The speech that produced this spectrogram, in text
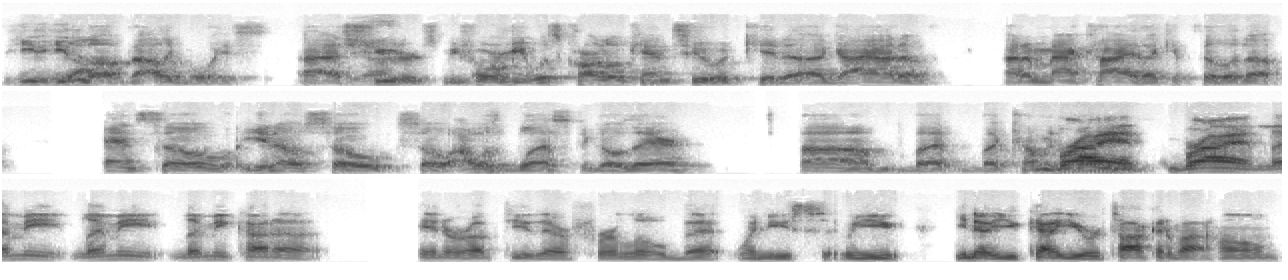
he he Yeah. loved Valley Boys uh, Yeah. shooters. Before me was Carlo Cantu, a kid, a guy out of out of Mac High that could fill it up. And so you know, so so I was blessed to go there. Um, but but coming Brian, home, Brian, let me let me let me kind of interrupt you there for a little bit when you when you you know you kind of you were talking about home,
